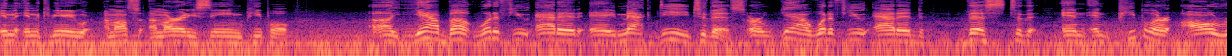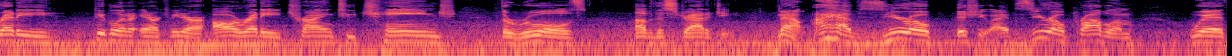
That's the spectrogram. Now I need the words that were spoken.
in the in the community, I'm also I'm already seeing people. Uh, yeah, but what if you added a MACD to this? Or yeah, what if you added this to the and and people are already people in our, in our community are already trying to change the rules of the strategy. Now, I have zero issue. I have zero problem with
